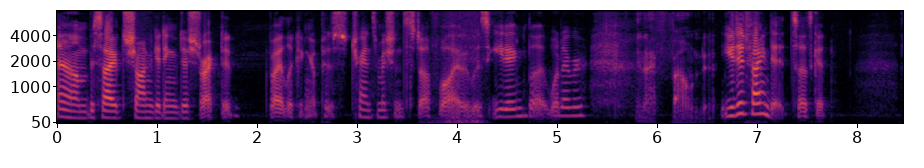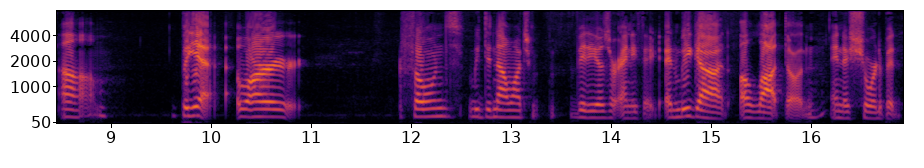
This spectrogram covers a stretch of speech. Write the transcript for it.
Um, besides Shaun getting distracted by looking up his transmission stuff while I was eating, but whatever. And I found it. You did find it, so that's good. Um, but yeah, our phones, we did not watch videos or anything, and we got a lot done in a short bit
